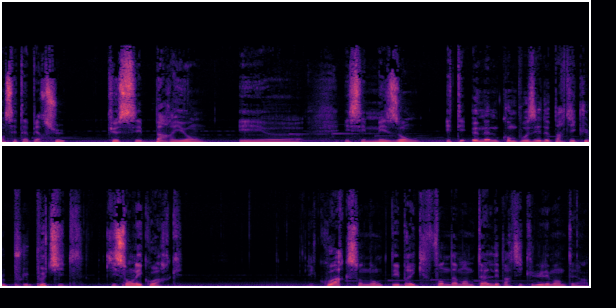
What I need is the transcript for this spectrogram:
on s'est aperçu que ces baryons et, euh, et ces maisons étaient eux-mêmes composés de particules plus petites, qui sont les quarks. Les quarks sont donc des briques fondamentales des particules élémentaires.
